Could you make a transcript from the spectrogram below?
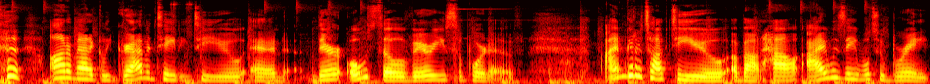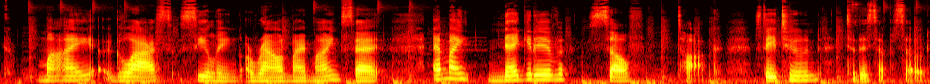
automatically gravitating to you and they're also very supportive. I'm going to talk to you about how I was able to break my glass ceiling around my mindset and my negative self talk. Stay tuned to this episode.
